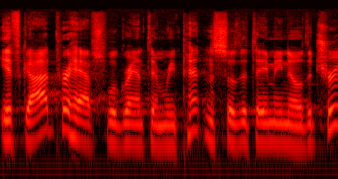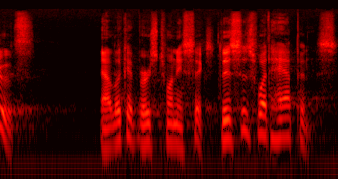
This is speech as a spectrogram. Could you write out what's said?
if God perhaps will grant them repentance so that they may know the truth. Now look at verse 26. This is what happens.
